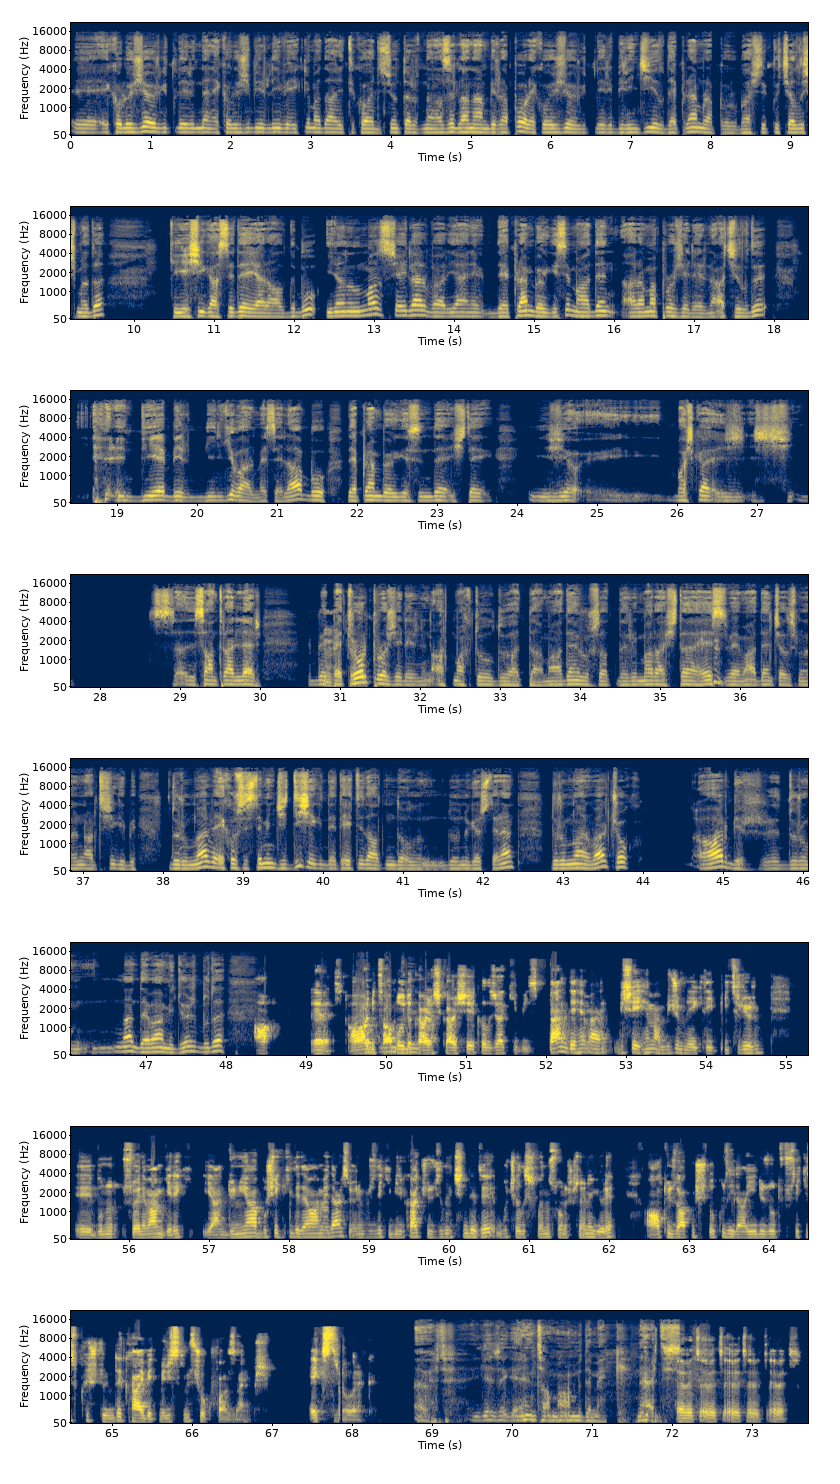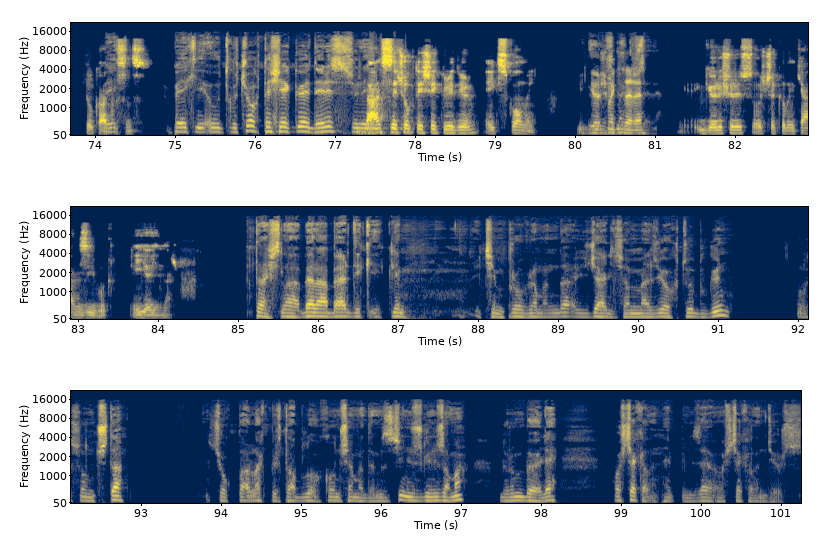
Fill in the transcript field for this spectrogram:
E, ekoloji örgütlerinden Ekoloji Birliği ve İklim Adaleti Koalisyon tarafından hazırlanan bir rapor ekoloji örgütleri birinci yıl deprem raporu başlıklı çalışmada ki Yeşil Gazete'de yer aldı. Bu inanılmaz şeyler var. Yani deprem bölgesi maden arama projelerine açıldı diye bir bilgi var mesela. Bu deprem bölgesinde işte başka santraller ve Hı. petrol projelerinin artmakta olduğu hatta maden ruhsatları Maraş'ta HES ve maden çalışmalarının artışı gibi durumlar ve ekosistemin ciddi şekilde tehdit altında olduğunu gösteren durumlar var. Çok ağır bir durumla devam ediyoruz. Bu da Evet, ağır bir tabloyla karşı karşıya kalacak gibiyiz. Ben de hemen bir şey hemen bir cümle ekleyip bitiriyorum e, bunu söylemem gerek. Yani dünya bu şekilde devam ederse önümüzdeki birkaç yüzyıl içinde de bu çalışmanın sonuçlarına göre 669 ila 738 kuş türünde kaybetme riskimiz çok fazlaymış. Ekstra olarak. Evet. Gezegenin tamamı demek. Neredeyse. Evet, evet, evet, evet, evet. Çok haklısınız. Peki Utku çok teşekkür ederiz. Süreyi ben size çok teşekkür ediyorum. Eksik olmayın. Görüşmek, Görüşmek üzere. üzere. Görüşürüz. Hoşçakalın. Kendinize iyi bakın. İyi yayınlar. Taş'la beraberdik iklim için programında Yücel Sönmez yoktu bugün. O sonuçta çok parlak bir tablo konuşamadığımız için üzgünüz ama durum böyle. Hoşçakalın. Hepinize hoşçakalın diyoruz.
